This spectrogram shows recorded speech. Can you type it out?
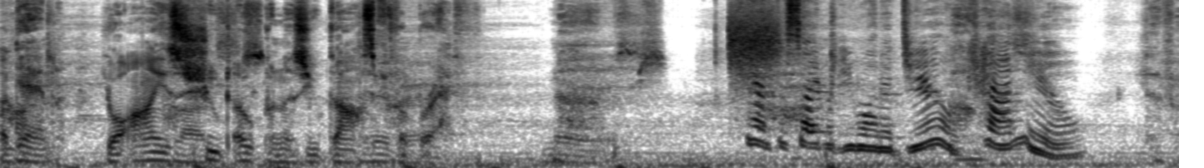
Again, your eyes shoot open as you gasp for breath. Nerves, Can't decide what you want to do, can you? liver.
